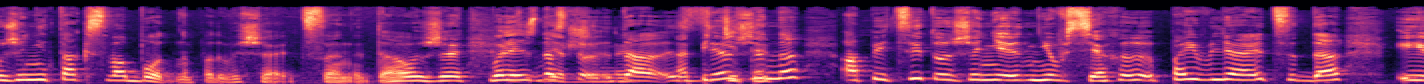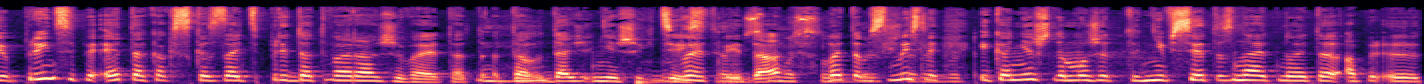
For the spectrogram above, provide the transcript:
уже не так свободно повышают цены, да, уже более сдержанно, да, аппетиты. сдержанно, аппетит уже не, не у всех э, появляется, да, и в принципе это, как сказать, предотвораживает от, угу. от дальнейших действий, в да, в этом смысле, и, конечно, может, не все это знают, но это э,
